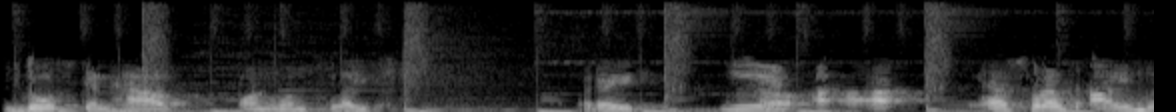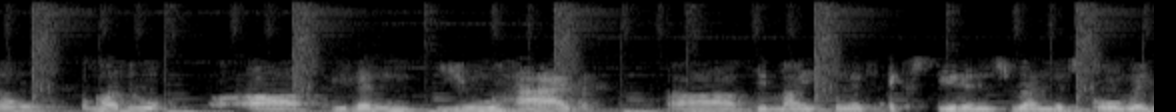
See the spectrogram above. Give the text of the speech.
those can have on one's life, right? Yeah. Uh, I, I, as far as I know, Madhu, uh, even you had uh, the mindfulness experience when this COVID,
